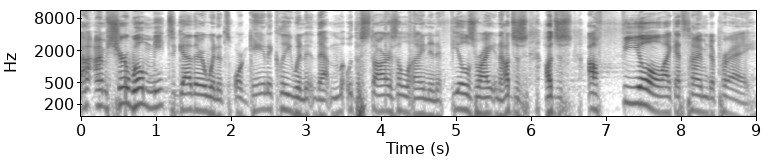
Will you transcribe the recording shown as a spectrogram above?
I, am sure we'll meet together when it's organically, when that the stars align and it feels right, and I'll just, I'll just, I'll feel like it's time to pray.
